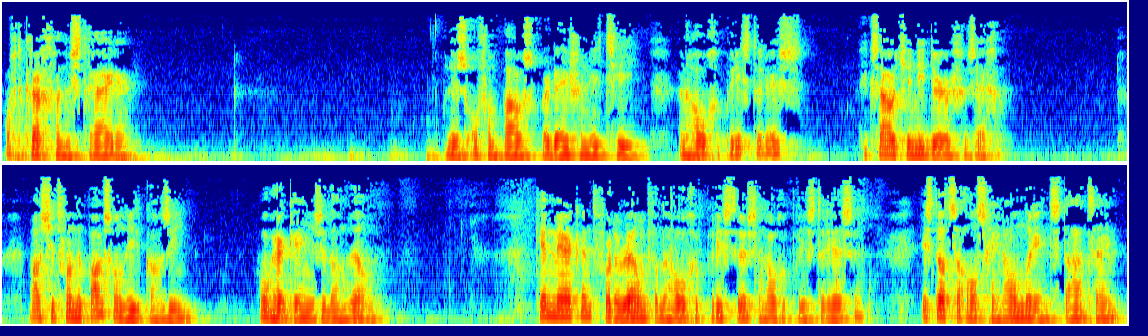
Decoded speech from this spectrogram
of de kracht van een strijder. Dus of een paus per definitie een hoge priester is, ik zou het je niet durven zeggen. Maar als je het van de paus al niet kan zien, hoe herken je ze dan wel? Kenmerkend voor de realm van de hoge priesters en hoge priesteressen is dat ze als geen ander in staat zijn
